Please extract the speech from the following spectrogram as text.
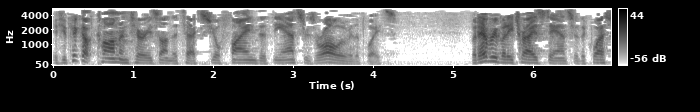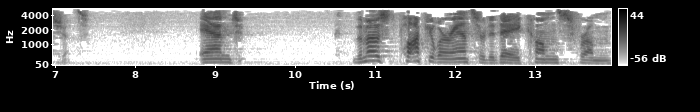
if you pick up commentaries on the text, you'll find that the answers are all over the place. But everybody tries to answer the questions. And the most popular answer today comes from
